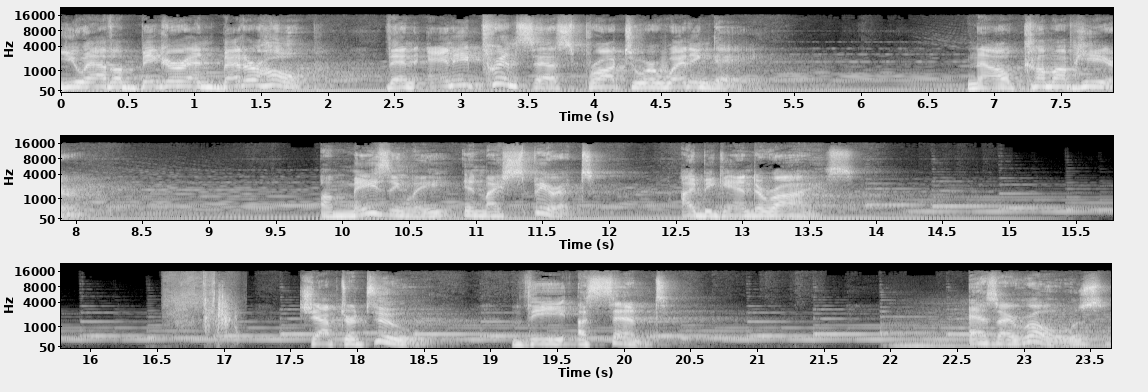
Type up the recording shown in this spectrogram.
You have a bigger and better hope than any princess brought to her wedding day. Now come up here. Amazingly, in my spirit, I began to rise. Chapter 2 The Ascent. As I rose,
